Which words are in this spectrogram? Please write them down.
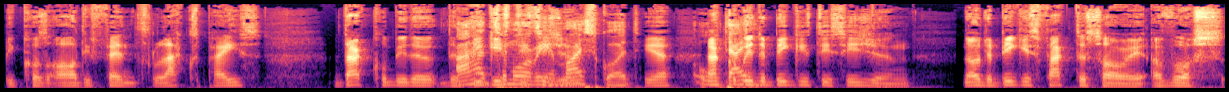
because our defence lacks pace, that could be the, the I biggest had decision. in my squad. Yeah, that could be the biggest decision. No, the biggest factor, sorry, of us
